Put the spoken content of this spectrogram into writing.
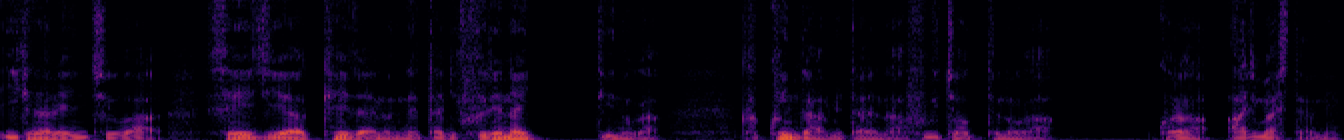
粋な連中は政治や経済のネタに触れないっていうのがかっこいいんだみたいな風潮っていうのがこれはありましたよね。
